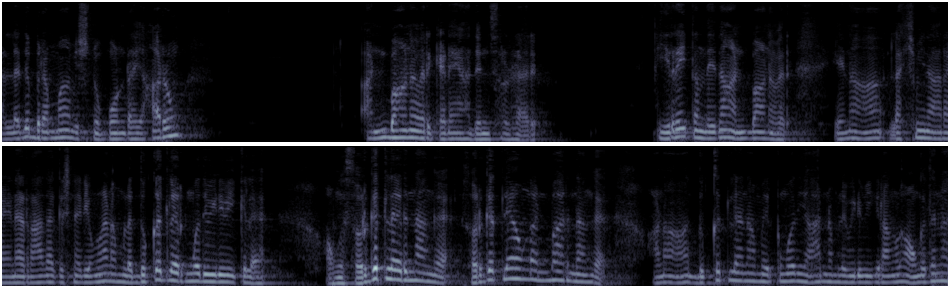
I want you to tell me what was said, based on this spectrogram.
அல்லது பிரம்மா விஷ்ணு போன்ற யாரும் அன்பானவர் கிடையாதுன்னு சொல்கிறாரு இறை தந்தை தான் அன்பானவர். ஏன்னா லக்ஷ்மி நாராயணர் ராதாகிருஷ்ணர் இவங்களாம் நம்மளை துக்கத்தில் இருக்கும்போது விடுவிக்கலை. அவங்க சொர்க்கத்தில் இருந்தாங்க. சொர்க்கத்திலே அவங்க அன்பாக இருந்தாங்க. ஆனால் துக்கத்தில் நாம் இருக்கும்போது யார் நம்மளை விடுவிக்கிறாங்களோ அவங்க தானே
